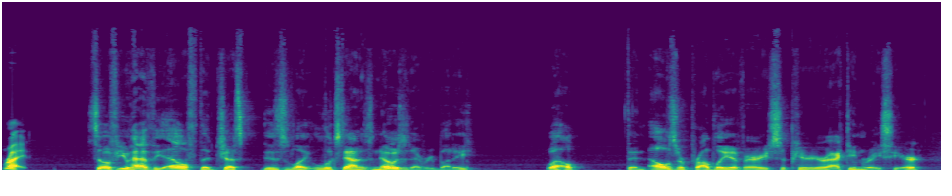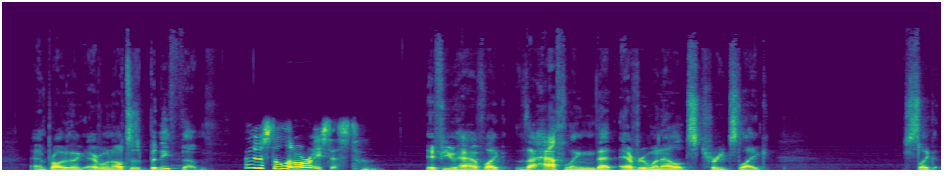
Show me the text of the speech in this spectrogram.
Right. So if you have the elf that just is like looks down his nose at everybody, well, then elves are probably a very superior acting race here, and probably think everyone else is beneath them. They're just a little racist. If you have like the halfling that everyone else treats like just like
